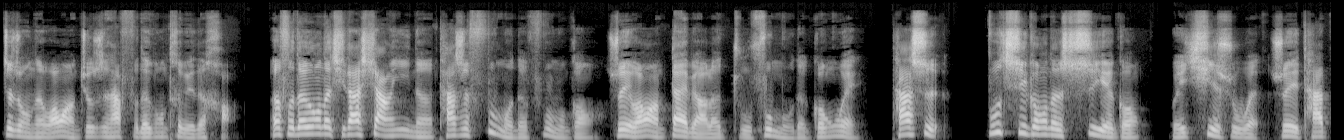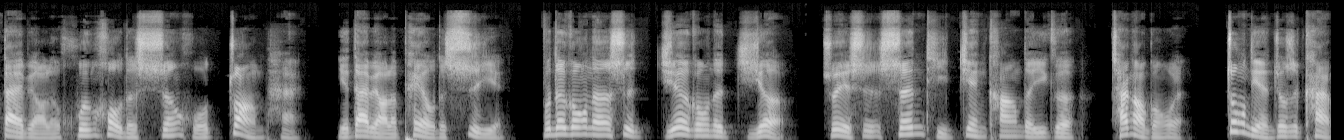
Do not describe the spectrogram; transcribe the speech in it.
这种呢，往往就是他福德宫特别的好。而福德宫的其他象意呢？它是父母的父母宫，所以往往代表了祖父母的宫位。它是夫妻宫的事业宫，为气数位，所以它代表了婚后的生活状态，也代表了配偶的事业。福德宫呢是极恶宫的极恶，所以是身体健康的一个参考宫位。重点就是看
